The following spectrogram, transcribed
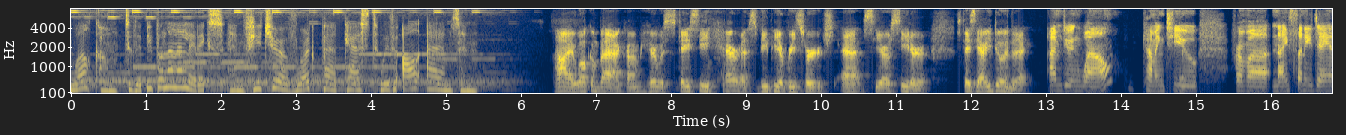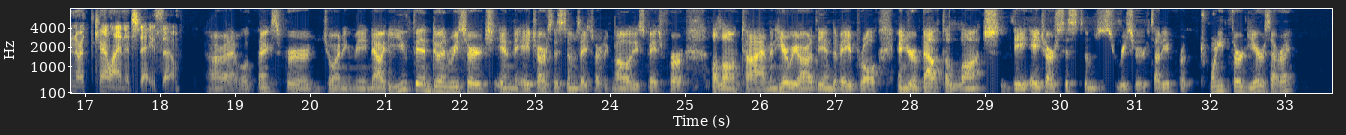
Welcome to the People Analytics and Future of Work podcast with Al Adamson. Hi, welcome back. I'm here with Stacy Harris, VP of Research at Sierra Cedar. Stacy, how are you doing today? I'm doing well. Coming to you from a nice sunny day in North Carolina today. So all right. Well, thanks for joining me. Now, you've been doing research in the HR systems, HR technology space for a long time. And here we are at the end of April, and you're about to launch the HR systems research study for the 23rd year. Is that right?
